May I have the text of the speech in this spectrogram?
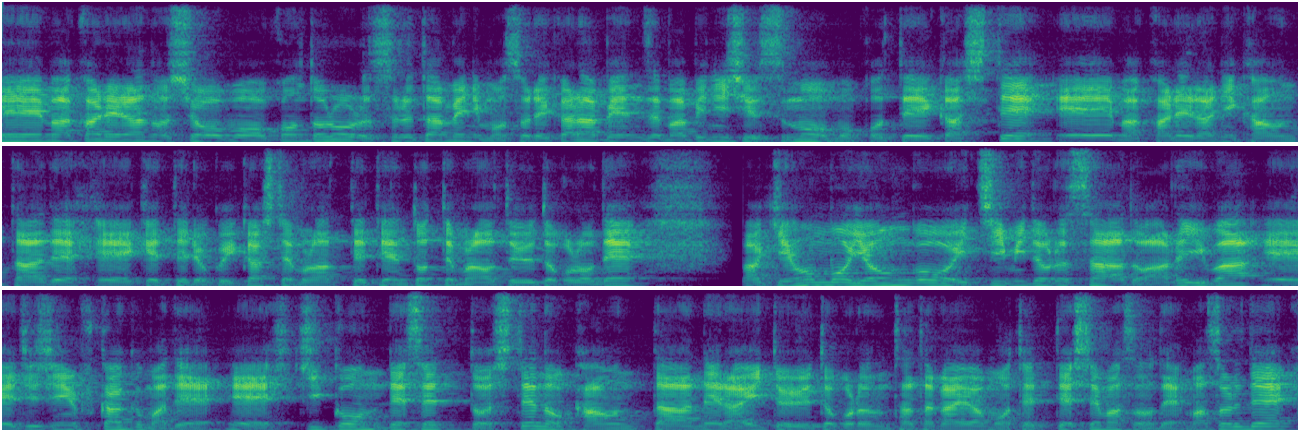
えー、まあ彼らの消耗をコントロールするためにも、それからベンゼマ・ビニシウスももう固定化して、えー、まあ彼らにカウンターで、え、決定力を生かしてもらって点取ってもらうというところで、まあ、基本も451ミドルサードあるいは、えー、自陣深くまで、えー、引き込んでセットしてのカウンター狙いというところの戦いはもう徹底してますので、まあ、それで、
